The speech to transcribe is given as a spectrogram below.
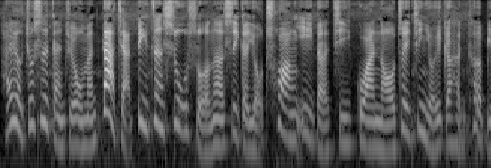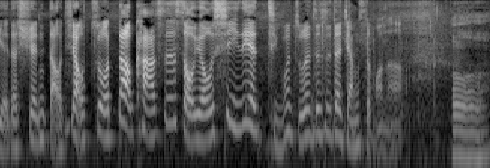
还有就是感觉我们大甲地震事务所呢是一个有创意的机关哦。最近有一个很特别的宣导，叫做“道卡斯手游系列”。请问主任这是在讲什么呢？呃，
